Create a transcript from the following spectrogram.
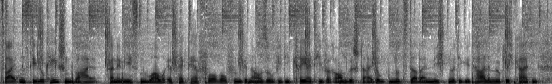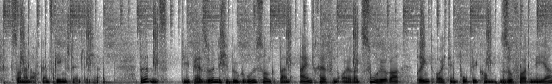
Zweitens, die Location-Wahl kann den nächsten Wow-Effekt hervorrufen, genauso wie die kreative Raumgestaltung, nutzt dabei nicht nur digitale Möglichkeiten, sondern auch ganz gegenständliche. Drittens, die persönliche Begrüßung beim Eintreffen eurer Zuhörer bringt euch dem Publikum sofort näher.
